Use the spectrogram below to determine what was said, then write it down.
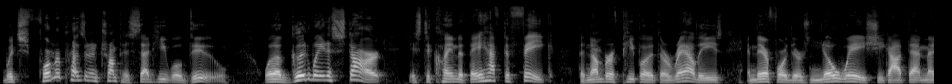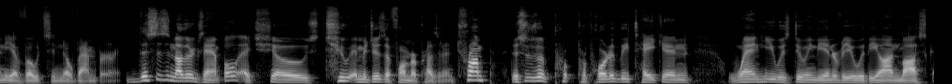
which former President Trump has said he will do, well, a good way to start is to claim that they have to fake the number of people at their rallies, and therefore there's no way she got that many of votes in November. This is another example. It shows two images of former President Trump. This was purportedly taken when he was doing the interview with Elon Musk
